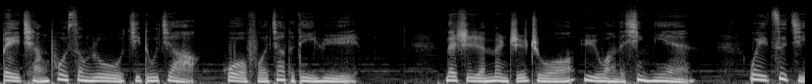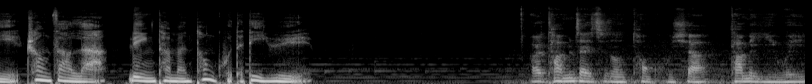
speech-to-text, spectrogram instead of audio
被强迫送入基督教或佛教的地狱。那是人们执着欲望的信念，为自己创造了令他们痛苦的地狱。而他们在这种痛苦下，他们以为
